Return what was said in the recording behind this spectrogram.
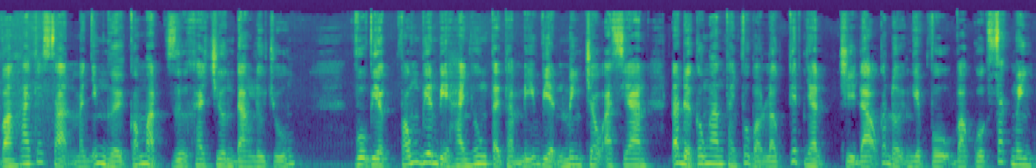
và hai khách sạn mà những người có mặt dự khai trương đang lưu trú. Vụ việc phóng viên bị hành hung tại Thẩm mỹ viện Minh Châu ASEAN đã được công an thành phố Bảo Lộc tiếp nhận, chỉ đạo các đội nghiệp vụ vào cuộc xác minh,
